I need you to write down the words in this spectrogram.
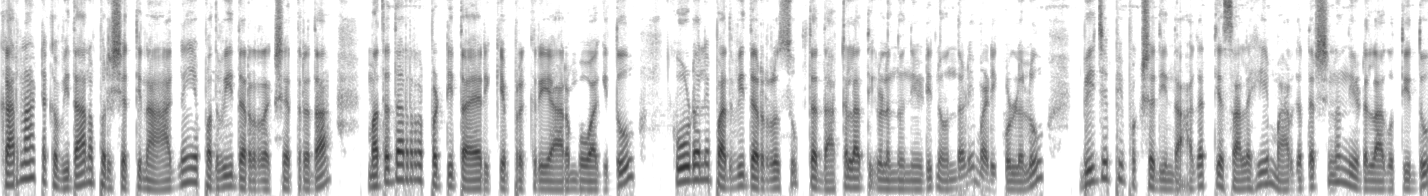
ಕರ್ನಾಟಕ ವಿಧಾನ ಪರಿಷತ್ತಿನ ಆಗ್ನೇಯ ಪದವೀಧರರ ಕ್ಷೇತ್ರದ ಮತದಾರರ ಪಟ್ಟಿ ತಯಾರಿಕೆ ಪ್ರಕ್ರಿಯೆ ಆರಂಭವಾಗಿದ್ದು, ಕೂಡಲೇ ಪದವೀಧರರು ಸೂಕ್ತ ದಾಖಲಾತಿಗಳನ್ನು ನೀಡಿ ನೋಂದಣಿ ಮಾಡಿಕೊಳ್ಳಲು ಬಿಜೆಪಿ ಪಕ್ಷದಿಂದ ಅಗತ್ಯ ಸಲಹೆ, ಮಾರ್ಗದರ್ಶನ ನೀಡಲಾಗುತ್ತಿದ್ದು,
